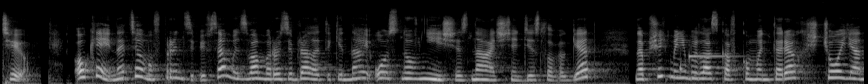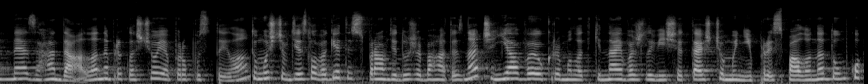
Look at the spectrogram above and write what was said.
to. Окей, на цьому, в принципі, все. Ми з вами розібрали такі найосновніші значення дієслова get. Напишіть мені, будь ласка, в коментарях, що я не згадала, наприклад, що я пропустила, тому що в дієслова get справді дуже багато значень. Я виокремила такі найважливіші, те, що мені приспало на думку.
